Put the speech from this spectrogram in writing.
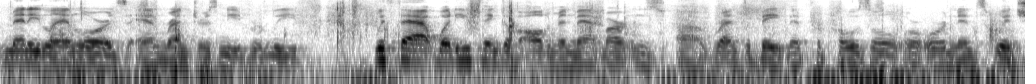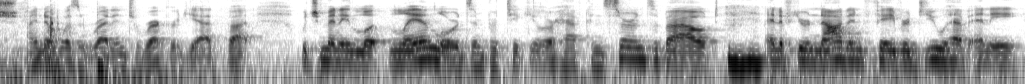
many landlords and renters need relief. With that, what do you think of Alderman Matt Martin's uh, rent abatement proposal or ordinance, which I know wasn't read into record yet, but which many lo- landlords in particular have concerns about? And if you're not in favor, do you have any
